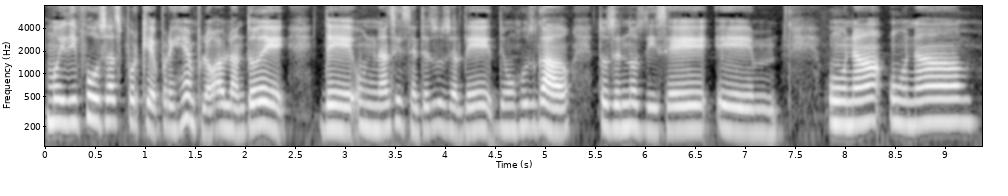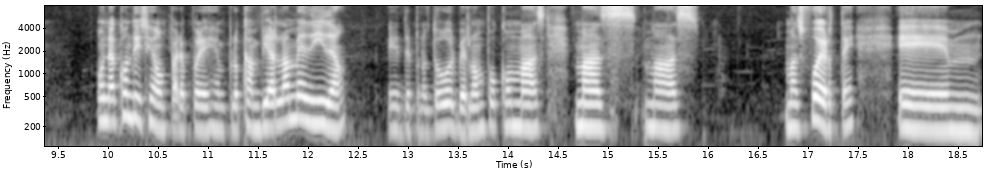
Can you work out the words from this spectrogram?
muy difusas porque, por ejemplo, hablando de, un asistente social de, un juzgado, entonces nos dice em, una, una, una condición para, por ejemplo, cambiar la medida, eh, de pronto volverla un poco más, más, más más fuerte em,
